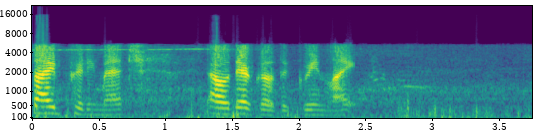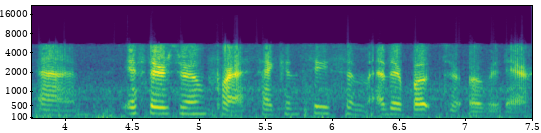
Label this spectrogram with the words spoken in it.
side, pretty much. Oh, there go the green light. Um, if there's room for us, I can see some other boats are over there.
